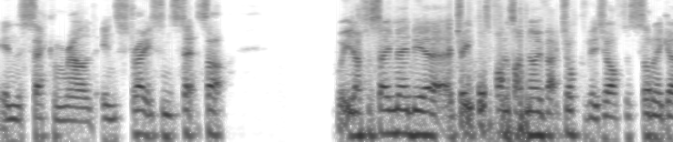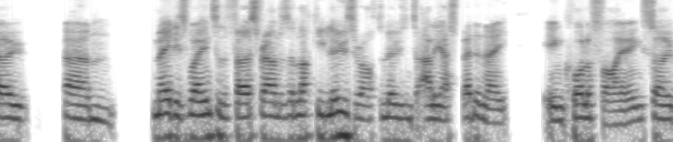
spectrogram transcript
in the second round in straights, and sets up what you'd have to say maybe a, a dream quarterfinal like Novak Djokovic after Sonego um, made his way into the first round as a lucky loser after losing to Aljaz Bedene in qualifying. So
